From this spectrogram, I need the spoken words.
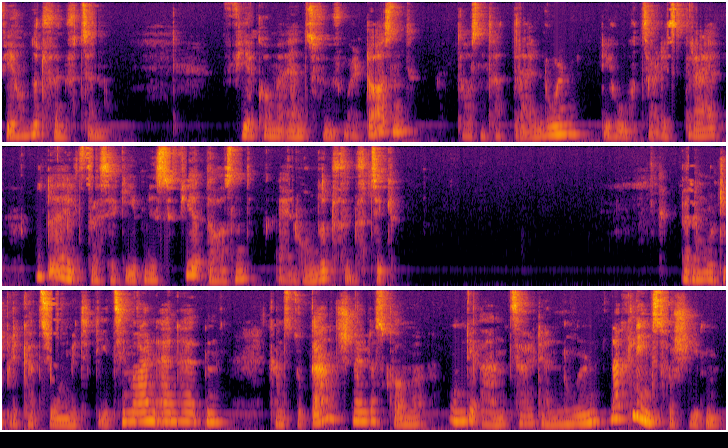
415. 4,15 mal 1000, 1000 hat 3 Nullen, die Hochzahl ist 3 und du erhältst als Ergebnis 4150. Bei der Multiplikation mit dezimalen Einheiten kannst du ganz schnell das Komma um die Anzahl der Nullen nach links verschieben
